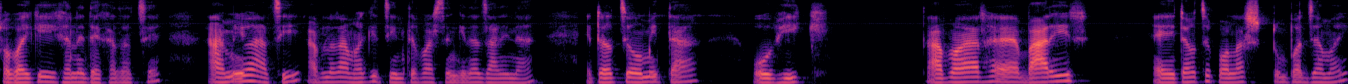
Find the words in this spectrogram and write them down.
সবাইকে এখানে দেখা যাচ্ছে। আমিও আছি, আপনারা আমাকে চিনতে পারছেন কিনা জানি না। এটা হচ্ছে অমিতা অভিক। আমার বাড়ির এটা হচ্ছে পলাশ টুম্পার জামাই।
